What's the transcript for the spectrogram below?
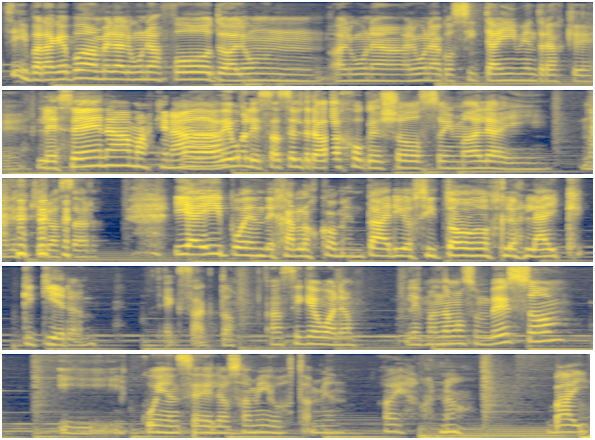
Sí, para que puedan ver alguna foto, algún, alguna, alguna cosita ahí mientras que. La escena, más que nada. Nada, Debo les hace el trabajo que yo soy mala y no les quiero hacer. Y ahí pueden dejar los comentarios y todos los likes que quieran. Exacto. Así que bueno, les mandamos un beso y cuídense de los amigos también. Ay. ¿O no? Bye.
